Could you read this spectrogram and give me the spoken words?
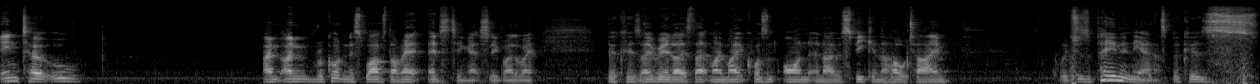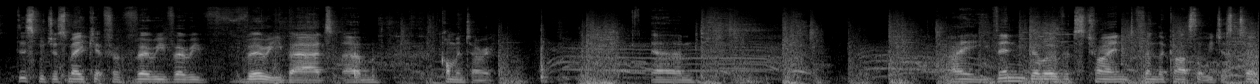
in total, I'm, I'm recording this whilst I'm editing actually, by the way, because I realised that my mic wasn't on and I was speaking the whole time which was a pain in the ass because this would just make it for very, very, very bad um, commentary. Um, I then go over to try and defend the castle that we just took,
